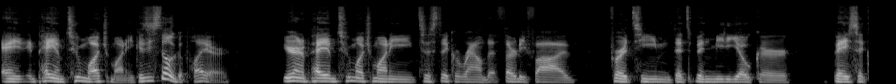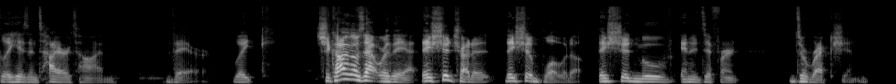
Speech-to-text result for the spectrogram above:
and, and pay him too much money because he's still a good player. You're going to pay him too much money to stick around at 35 for a team that's been mediocre basically his entire time there. Like Chicago's at where they at. They should try to they should blow it up. They should move in a different direction.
